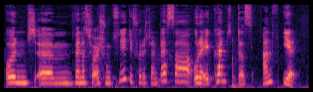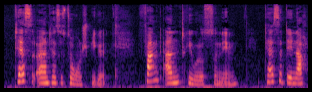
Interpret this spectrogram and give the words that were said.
Und ähm, wenn das für euch funktioniert, ihr fühlt euch dann besser. Oder ihr könnt das an, ihr testet euren Testosteronspiegel. Fangt an, Tribulus zu nehmen. Testet den nach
